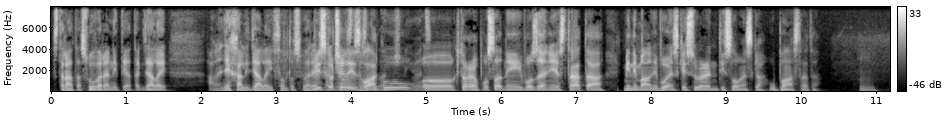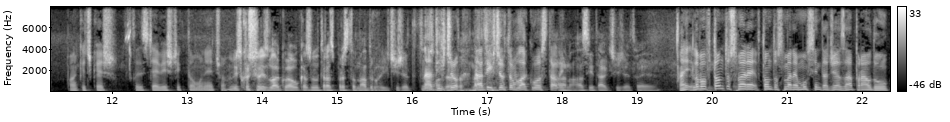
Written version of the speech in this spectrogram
stráta suverenity a tak ďalej. Ale nechali ďalej v tomto smere. Vyskočili z vlaku, ktorého posledný vozeň je strata minimálne vojenskej suverenity Slovenska. Úplná strata. Pán Kečkeš, ste aj vieš k tomu niečo? Vyskočili z vlaku a ukazujú teraz prstom na druhých. Čiže to Na tých, čo, to, na tých, čo v tom vlaku ostali. Áno, asi tak, čiže to je... Hej, lebo v tomto, smere, v tomto smere musím dať, že ja zapravdu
